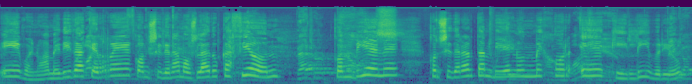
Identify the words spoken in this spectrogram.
Y bueno, a medida que reconsideramos la educación, conviene considerar también un mejor equilibrio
